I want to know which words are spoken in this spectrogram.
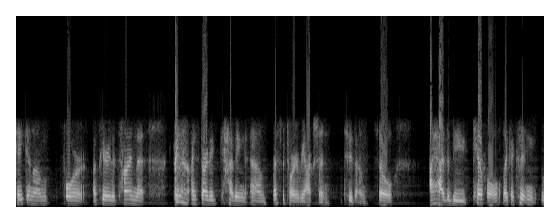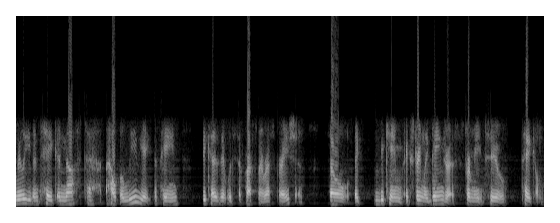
taken them for a period of time that I started having a respiratory reaction to them. So I had to be careful. Like I couldn't really even take enough to help alleviate the pain because it would suppress my respiration. So it became extremely dangerous for me to take them.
